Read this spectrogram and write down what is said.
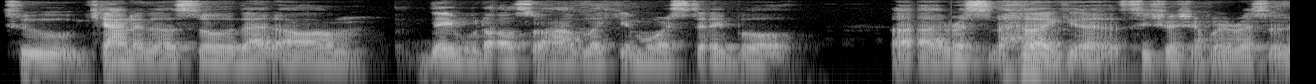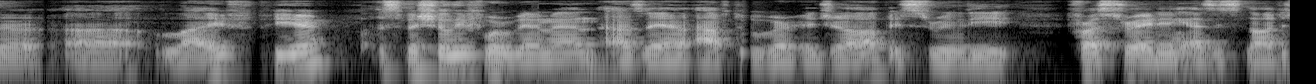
to Canada so that um, they would also have like a more stable uh, like situation for the rest of their life here. Especially for women, as they have to wear hijab, it's really frustrating as it's not a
